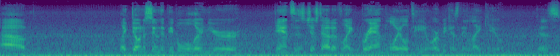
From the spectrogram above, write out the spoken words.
um, like don't assume that people will learn your dances just out of like brand loyalty or because they like you. Because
